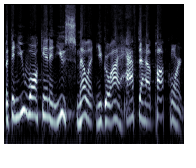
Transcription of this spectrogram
But then you walk in and you smell it and you go, I have to have popcorn.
